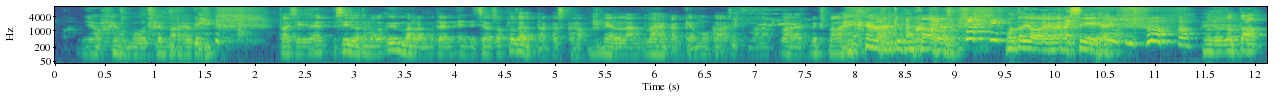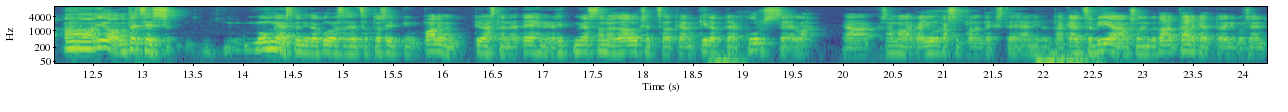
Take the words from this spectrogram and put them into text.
mukaan. Joo, joo muuta ymmärrän hyvin. tai siis en, sillä tavalla ymmärrän, mutta en, en itse osaa toteuttaa, koska mielellään vähän kaikkea mukaan. Sitten mä lähden, että miksi mä lähden lähdenkin mukaan. mutta joo, ei mennä siihen. mutta tota, oh, joo, mutta siis mun mielestä niitä kuulostaa, että sä oot tosi niin paljon työstänyt ja tehnyt. Ja sitten myös sanoit aluksi, että sä oot käynyt kirjoittajakursseilla ja samalla aikaan julkaissut paljon tekstejä. Niin, tai käytkö vielä, onko se niin tärkeää toi niin sen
